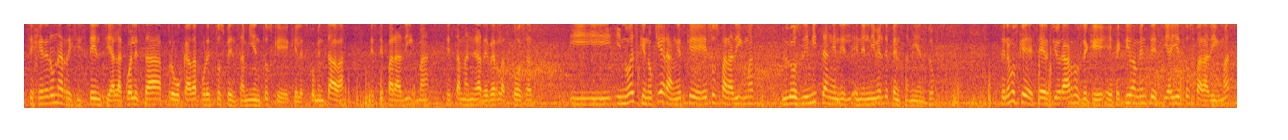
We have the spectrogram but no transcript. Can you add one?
se genera una resistencia, la cual está provocada por estos pensamientos que, les comentaba, este paradigma, esta manera de ver las cosas. Y, no es que no quieran, es que esos paradigmas los limitan en el, nivel de pensamiento. Tenemos que cerciorarnos de que efectivamente si hay estos paradigmas,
